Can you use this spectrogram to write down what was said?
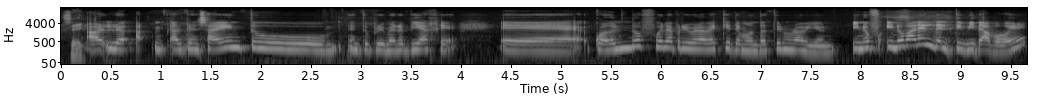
Sí. Al, lo- al pensar en tu, en tu primer viaje, eh, ¿cuándo fue la primera vez que te montaste en un avión? Y no, y no vale el del Tibidabo, ¿eh?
